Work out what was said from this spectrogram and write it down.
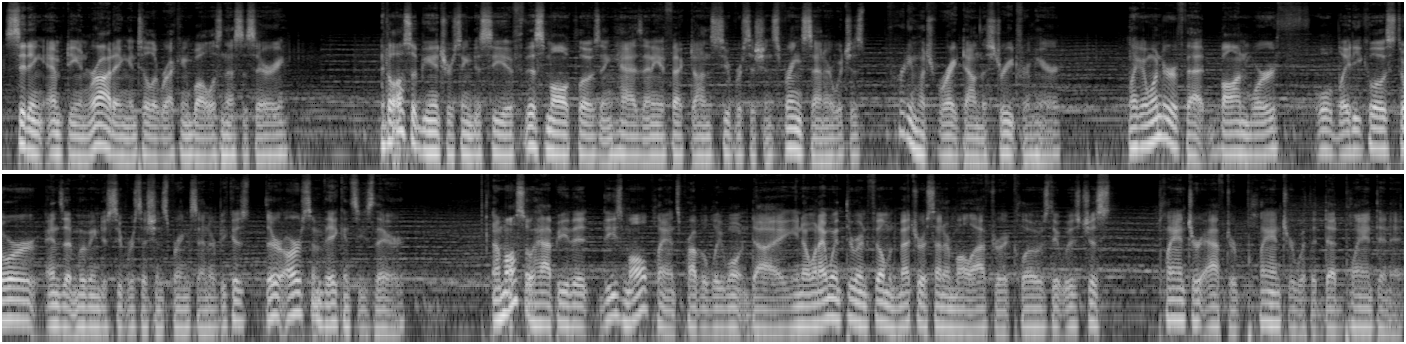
sitting empty and rotting until a wrecking ball is necessary. It'll also be interesting to see if this mall closing has any effect on Superstition Springs Center, which is pretty much right down the street from here. Like, I wonder if that Bon Worth old lady clothes store ends up moving to Superstition Springs Center because there are some vacancies there. I'm also happy that these mall plants probably won't die. You know, when I went through and filmed Metro Center Mall after it closed, it was just planter after planter with a dead plant in it.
